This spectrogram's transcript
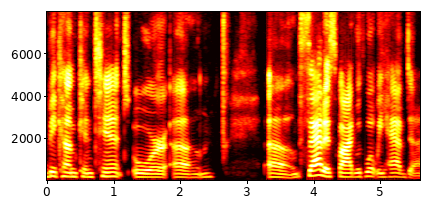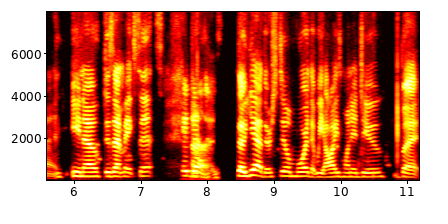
become content or um, um, satisfied with what we have done. You know, does that make sense? It um, does. Um, so yeah there's still more that we always want to do but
